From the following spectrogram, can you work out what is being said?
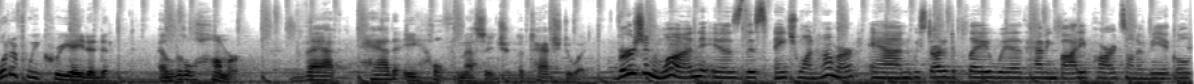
what if we created a little Hummer that had a health message attached to it? Version one is this H1 Hummer, and we started to play with having body parts on a vehicle.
